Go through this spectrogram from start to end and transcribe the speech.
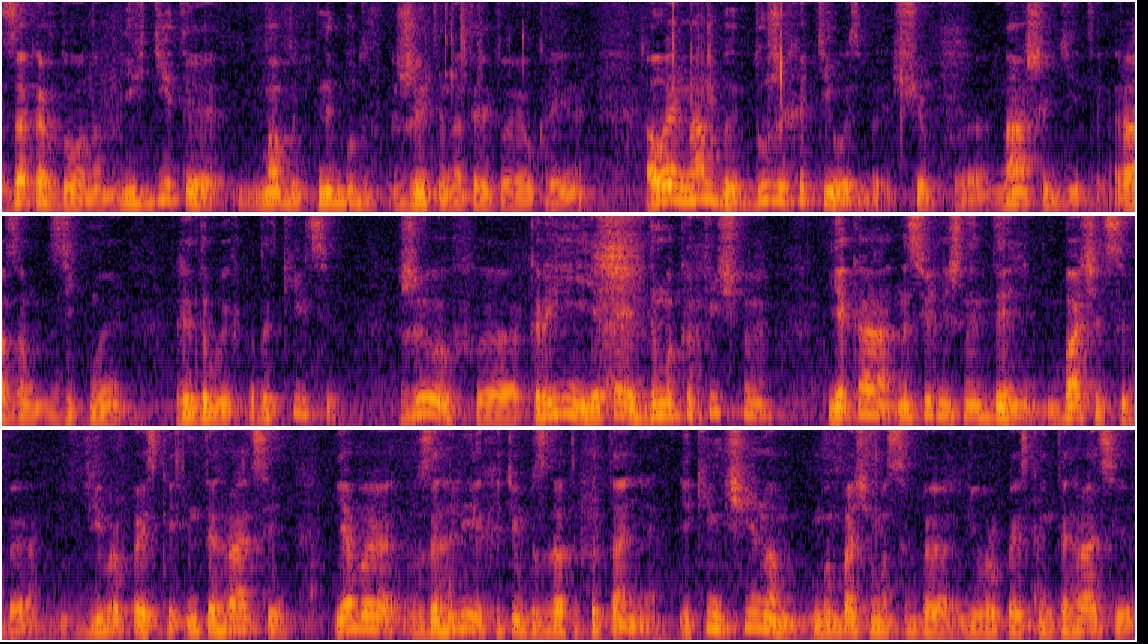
за кордоном, їх діти, мабуть, не будуть жити на території України. Але нам би дуже хотілося б, щоб е, наші діти разом з дітьми рядових податківців жили в е, країні, яка є демократичною, яка на сьогоднішній день бачить себе в європейській інтеграції. Я би взагалі хотів би задати питання, яким чином ми бачимо себе в європейській інтеграції,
